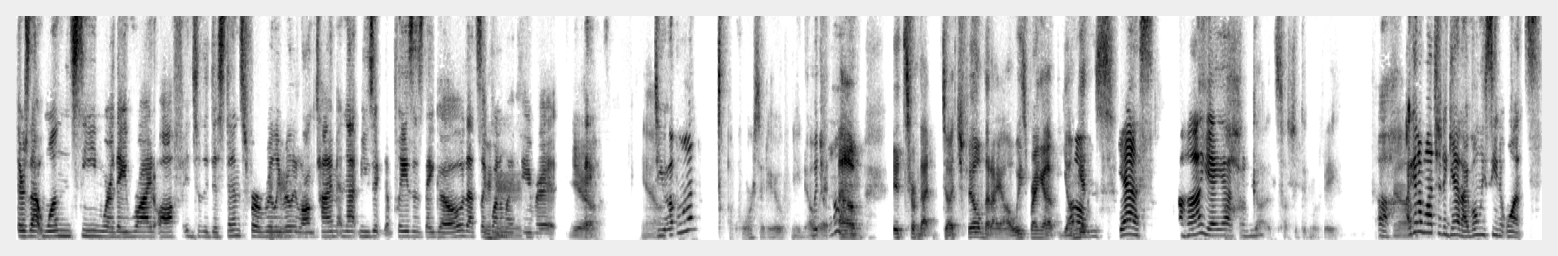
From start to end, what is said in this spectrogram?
There's that one scene where they ride off into the distance for a really, Mhm. really long time, and that music that plays as they go, that's like one of my Mhm. favorite. Yeah. things. Yeah. Do you have one? Of course I do. You know Which it. one? Um, it's from that Dutch film that I always bring up, Jongens. Yes. Uh huh. Yeah, yeah. Oh, Mhm. God, it's such a good movie. Oh, Yeah. I gotta watch it again. I've only seen it once.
